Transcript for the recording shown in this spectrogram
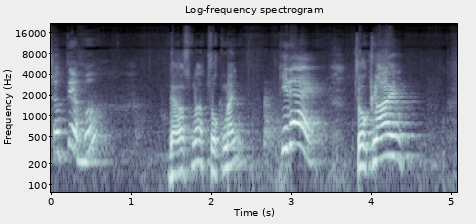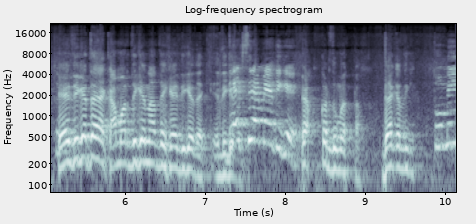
সত্যি আব্বু? দেখস না চোখ নাই। কি রে? চোখ নাই। এইদিকে দেখ আমার দিকে না দেখে এদিকে দেখ এদিকে দেখছি আমি এদিকে। এক করে দুম একটা। দেখ এদিকে। তুমি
